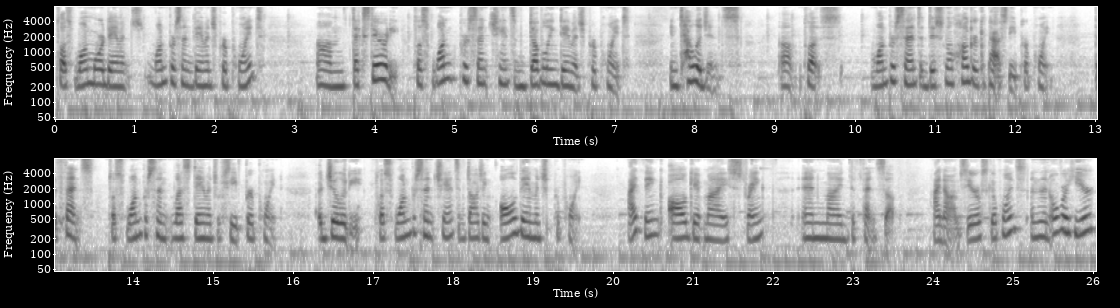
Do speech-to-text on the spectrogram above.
plus one more damage, 1% damage per point. Um, dexterity, plus 1 chance of doubling damage per point. Intelligence, um, plus 1 additional hunger capacity per point. Defense, plus 1% less damage received per point. Agility, plus 1 chance of dodging all damage per point. I think I'll get my strength and my defense up. I now have zero skill points, and then over here,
